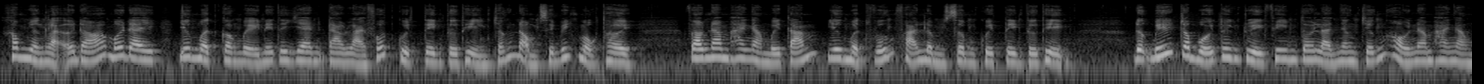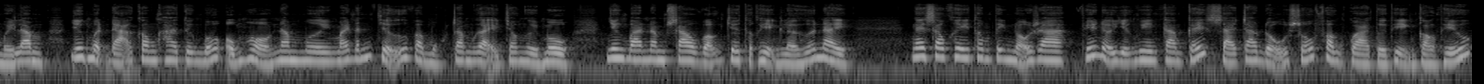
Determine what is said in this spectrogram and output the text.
Không nhận lại ở đó, mới đây, Dương Mịch còn bị netizen đào lại phốt quyệt tiền từ thiện chấn động showbiz một thời. Vào năm 2018, Dương Mịch vướng phải lùm xùm quyệt tiền từ thiện. Được biết, trong buổi tuyên truyền phim Tôi là nhân chứng hồi năm 2015, Dương Mịch đã công khai tuyên bố ủng hộ 50 máy đánh chữ và 100 gậy cho người mù, nhưng 3 năm sau vẫn chưa thực hiện lời hứa này. Ngay sau khi thông tin nổ ra, phía nữ diễn viên cam kết sẽ trao đủ số phần quà từ thiện còn thiếu.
